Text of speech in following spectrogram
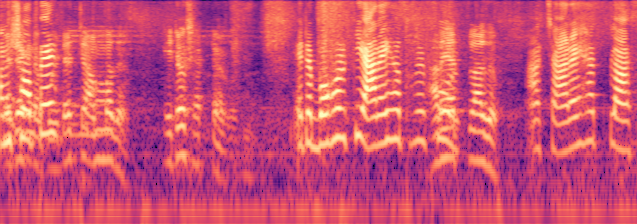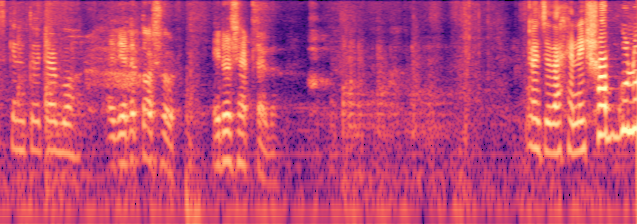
আমি শপের এটা এটাও ষাট টাকা এটা বহর কি? আড়াই হাত হবে আচ্ছা আড়াই হাত প্লাস কিন্তু এটার বহর। এই যে এটা তসর এটাও ষাট টাকা। এই যে দেখেন এই সবগুলো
